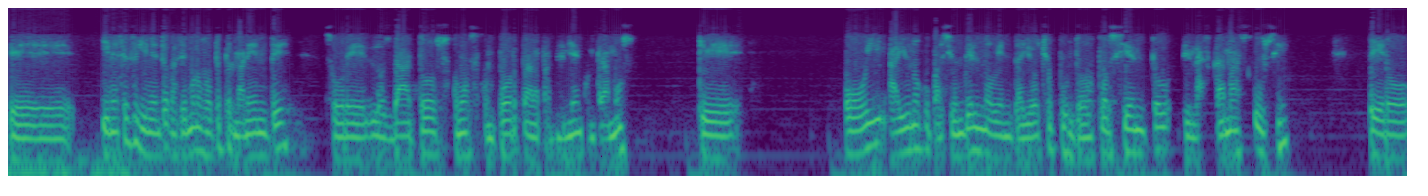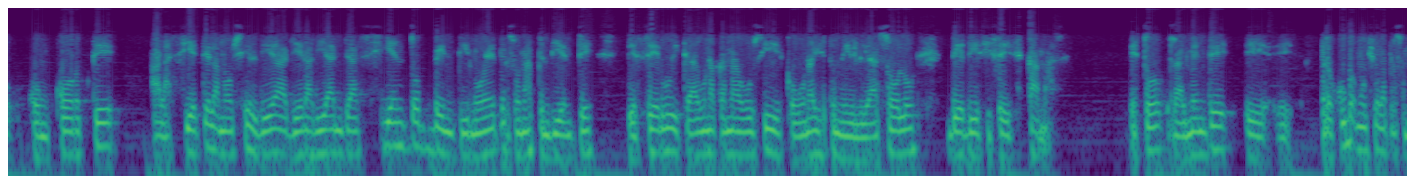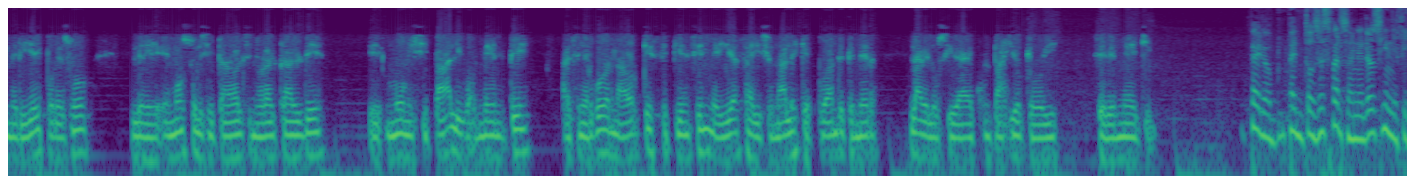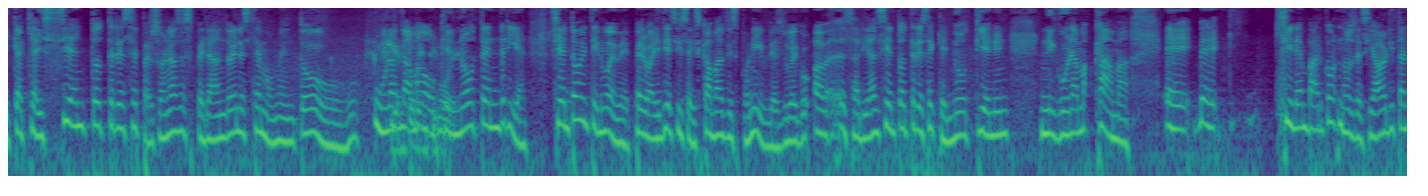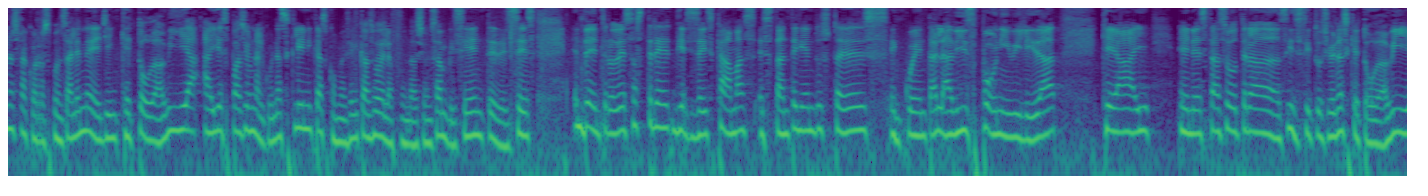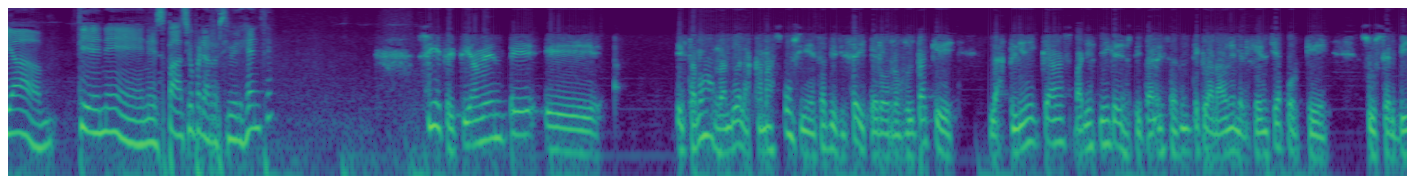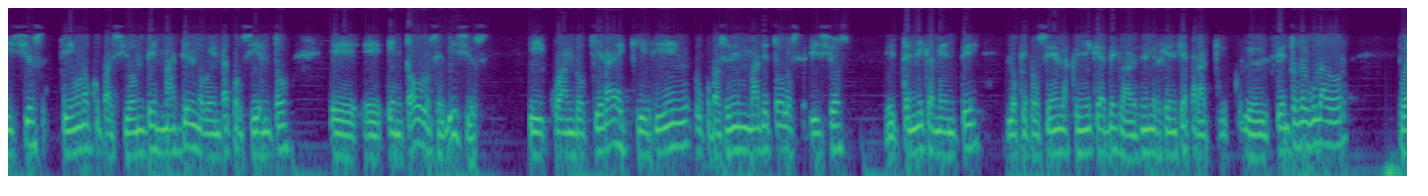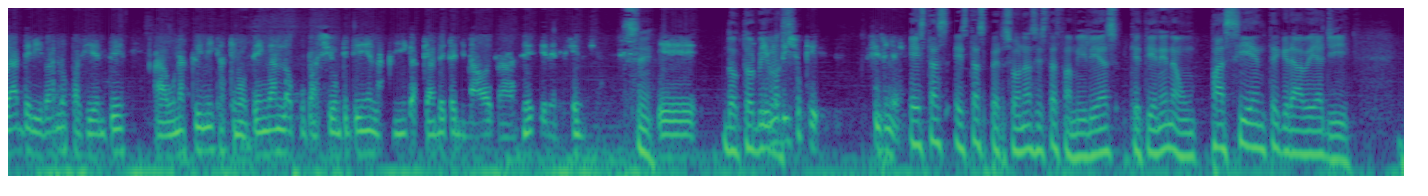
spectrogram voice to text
Eh, y en ese seguimiento que hacemos nosotros permanente sobre los datos, cómo se comporta la pandemia, encontramos que Hoy hay una ocupación del 98.2% de las camas UCI, pero con corte a las 7 de la noche del día de ayer habían ya 129 personas pendientes de ser ubicada en una cama UCI con una disponibilidad solo de 16 camas. Esto realmente eh, eh, preocupa mucho a la personería y por eso le hemos solicitado al señor alcalde eh, municipal, igualmente al señor gobernador, que se piensen medidas adicionales que puedan detener la velocidad de contagio que hoy se ve en Medellín. Pero entonces personero significa que hay 113 personas esperando en este momento una cama o que no tendrían. 129, pero hay 16 camas disponibles. Luego estarían 113 que no tienen ninguna cama. Eh, eh, sin embargo, nos decía ahorita nuestra corresponsal en Medellín que todavía hay espacio en algunas clínicas, como es el caso de la Fundación San Vicente, del CES. Dentro de esas tres, 16 camas, ¿están teniendo ustedes en cuenta la disponibilidad que hay en estas otras instituciones que todavía tienen espacio para recibir gente? Sí, efectivamente, eh, estamos hablando de las camas UCI, esas 16, pero resulta que las clínicas, varias clínicas y hospitales se han declarado en emergencia porque sus servicios tienen una ocupación de más del 90% eh, eh, en todos los servicios. Y cuando quiera que tienen ocupación en más de todos los servicios, eh, técnicamente lo que proceden las clínicas es declararse en emergencia para que el centro regulador pueda derivar los pacientes a unas clínicas que no tengan la ocupación que tienen las clínicas que han determinado declararse en emergencia. Sí. Doctor Vivas. Hemos dicho que Sí, señor. Estas, estas personas, estas familias que tienen a un paciente grave allí,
